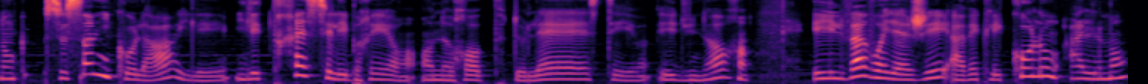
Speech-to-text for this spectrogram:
Donc ce Saint Nicolas, il est, très célébré en, Europe de l'Est et, du Nord, et il va voyager avec les colons allemands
